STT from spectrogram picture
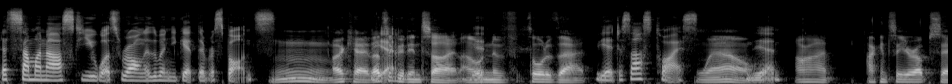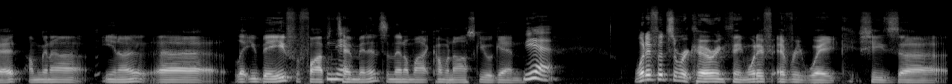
that someone asks you what's wrong is when you get the response. Mm, okay, that's Yeah. a good insight. I Yeah. wouldn't have thought of that. Yeah, just ask twice. Wow. Yeah. All right. I can see you're upset. I'm going to, you know, uh, let you be for five to Yeah. 10 minutes and then I might come and ask you again. Yeah. What if it's a recurring thing? What if every week she's uh,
